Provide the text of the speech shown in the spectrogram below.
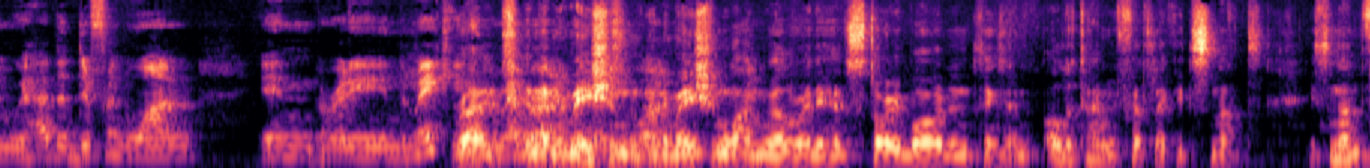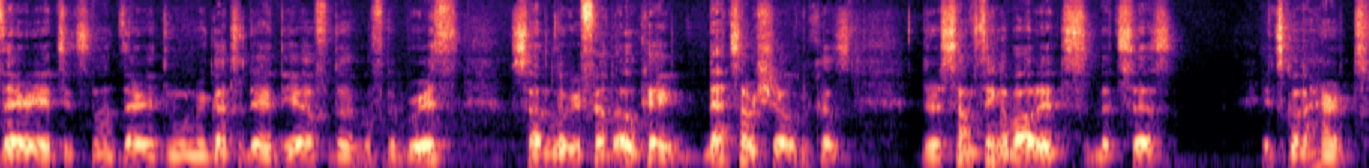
and we had a different one in already in the making. Right, remember? and animation, one. animation one. We already had storyboard and things, and all the time we felt like it's not, it's not there yet. It's not there yet. And when we got to the idea of the of the brit, suddenly we felt okay. That's our show because there's something about it that says it's gonna hurt.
